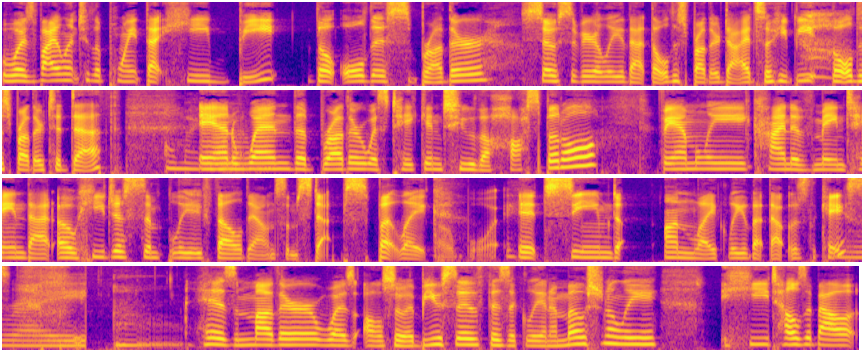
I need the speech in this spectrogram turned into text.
was violent to the point that he beat the oldest brother so severely that the oldest brother died. So he beat the oldest brother to death. Oh my And God. when the brother was taken to the hospital, family kind of maintained that, oh, he just simply fell down some steps. But like, Oh boy. it seemed unlikely that that was the case. Right. His mother was also abusive physically and emotionally. He tells about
